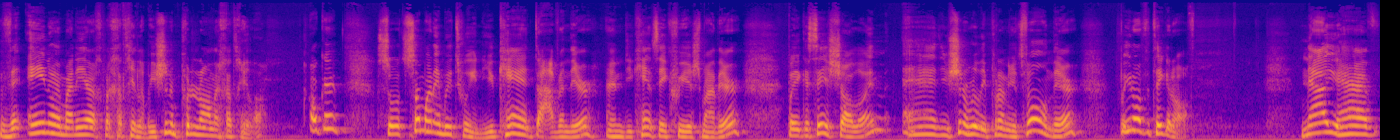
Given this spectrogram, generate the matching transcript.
But you shouldn't put it on lechatchila. Okay, so it's somewhat in between. You can't daven there, and you can't say Kriya Shema there, but you can say Shalom, and you shouldn't really put on your tefillin there, but you don't have to take it off. Now you have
